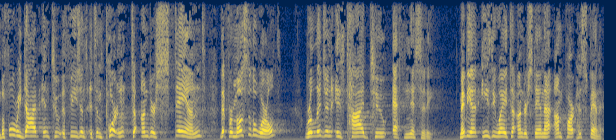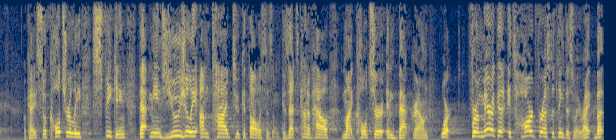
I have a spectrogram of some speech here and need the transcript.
before we dive into Ephesians, it's important to understand that for most of the world, religion is tied to ethnicity. Maybe an easy way to understand that I'm part Hispanic. Okay, so culturally speaking, that means usually I'm tied to Catholicism because that's kind of how my culture and background worked. For America, it's hard for us to think this way, right? But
